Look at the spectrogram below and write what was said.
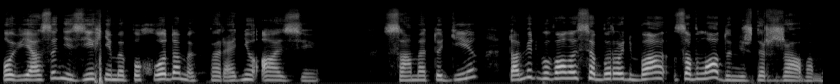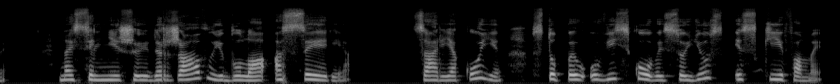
пов'язані з їхніми походами в Передню Азію. Саме тоді там відбувалася боротьба за владу між державами. Найсильнішою державою була Асирія, цар якої вступив у військовий союз із скіфами,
